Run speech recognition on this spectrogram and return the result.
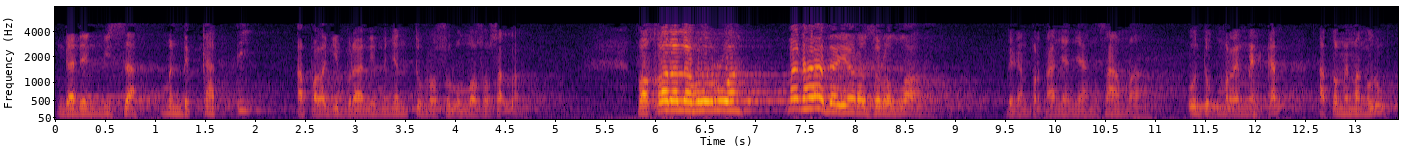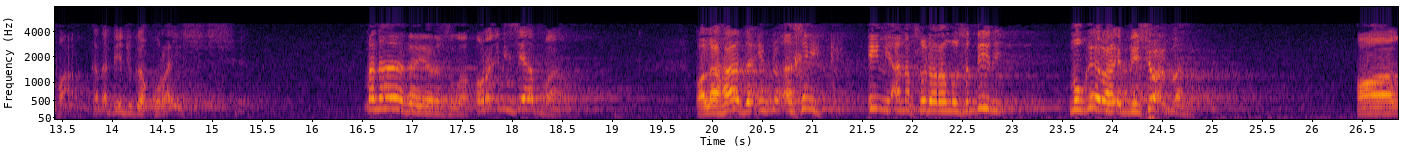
Enggak ada yang bisa mendekati apalagi berani menyentuh Rasulullah SAW. Faqala lahu Urwah, "Man hada ya Rasulullah?" Dengan pertanyaan yang sama untuk meremehkan atau memang lupa karena dia juga Quraisy. "Man hada ya Rasulullah?" Orang ini siapa? Qala hada ibnu akhik. Ini anak saudaramu sendiri. Mughirah ibnu Syu'bah. Qal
